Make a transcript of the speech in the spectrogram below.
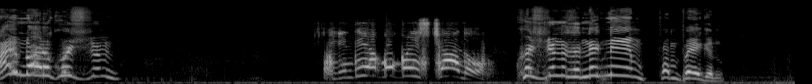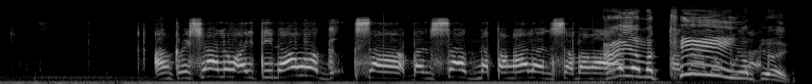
I am not a Christian. Hindi ako Kristiyano. Christian is a nickname from pagan. Ang Kristiyano ay tinawag sa bansag na pangalan sa mga... I am a king of the earth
